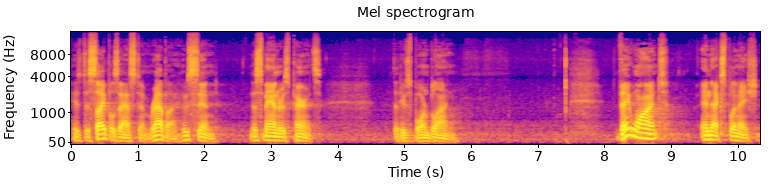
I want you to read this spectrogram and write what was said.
His disciples asked him, Rabbi, who sinned, this man or his parents, that he was born blind? They want an explanation,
